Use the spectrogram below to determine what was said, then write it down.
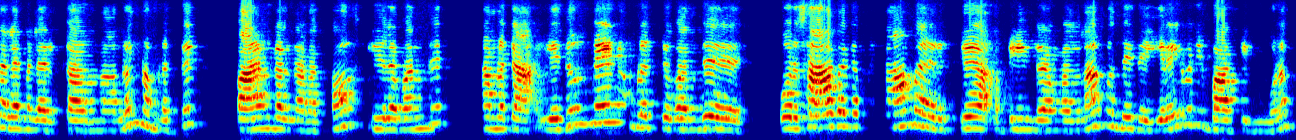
நிலைமையில இருக்காருனாலும் நம்மளுக்கு பலன்கள் நடக்கும். இதுல வந்து நம்மளுக்கு எதுவுமே நம்மளுக்கு வந்து ஒரு சாதகம் இல்லாம இருக்கு அப்படின்றவங்க எல்லாம் வந்து இந்த இறைவனி பாக்கின் மூலம்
